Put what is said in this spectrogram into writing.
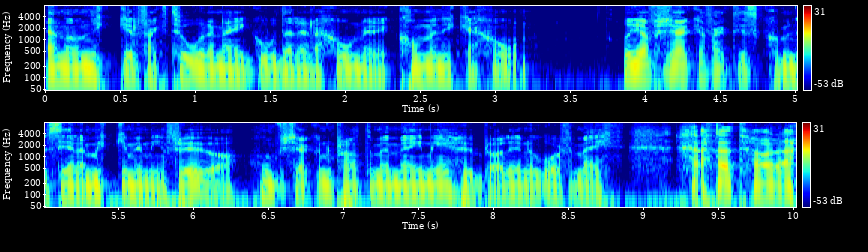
en av nyckelfaktorerna i goda relationer är kommunikation. Och jag försöker faktiskt kommunicera mycket med min fru och hon försöker nog prata med mig med hur bra det nu går för mig att höra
